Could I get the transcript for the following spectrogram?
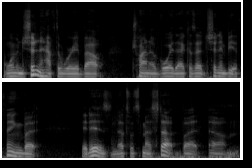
and women shouldn't have to worry about trying to avoid that because that shouldn't be a thing, but it is, and that's what's messed up. But um,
